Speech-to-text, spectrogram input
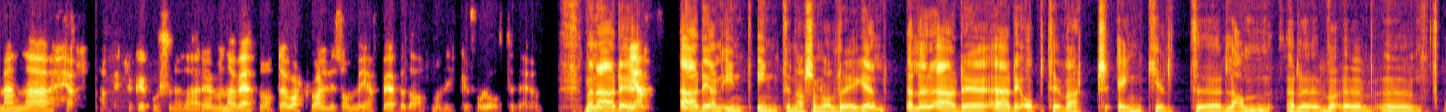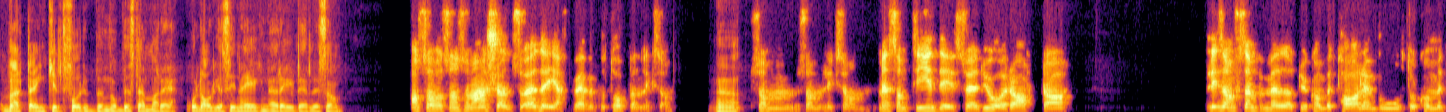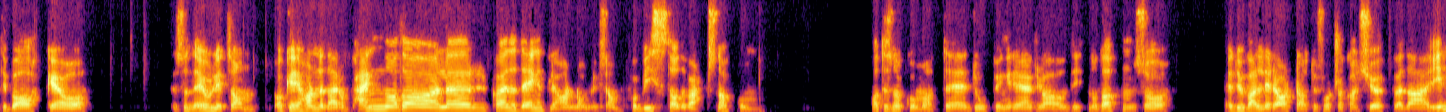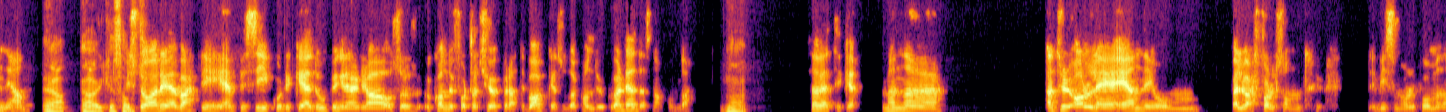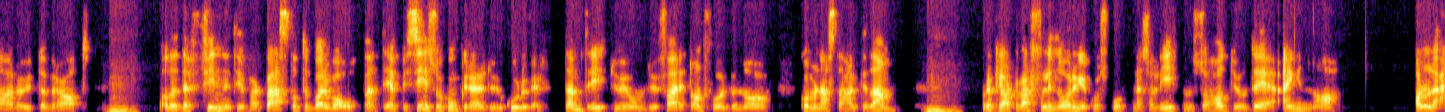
Men eh, ja, jeg vet ikke hvordan det der er. Men jeg vet nå at det har vært veldig sånn med FBB, da, at man ikke får lov til det. Men er det. Er det en internasjonal regel, eller er det, er det opp til hvert enkelt eh, land, eller eh, eh, hvert enkelt forbund å bestemme det, og lage sine egne regler, liksom? Altså, sånn som jeg skjønt, så er det FBB på toppen, liksom. Ja. Som, som liksom. Men samtidig så er det jo rart, da liksom eksempel med at du kan betale en bot og komme tilbake. og så det er jo litt sånn OK, handler det her om penger, da, eller hva er det det egentlig handler om, liksom? For hvis det hadde vært snakk om at det er snakk om at det er dopingregler og ditten og datten, så er det jo veldig rart at du fortsatt kan kjøpe deg inn igjen. Ja, ja ikke sant. Hvis du har vært i NPC hvor det ikke er dopingregler, og så kan du fortsatt kjøpe deg tilbake, så da kan det jo ikke være det det er snakk om, da. Nei. Jeg vet ikke. Men uh, jeg tror alle er enige om, eller i hvert fall sånn vi som holder på med det her og utøvere, at Mm. det hadde definitivt vært best at det bare var åpent. I NPC så konkurrerer du hvor du vil. De driter jo i om du drar et annet forbund og kommer neste helg til dem. Mm. For det er klart, i hvert fall i Norge hvor sporten er så liten, så hadde jo det egna alle.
